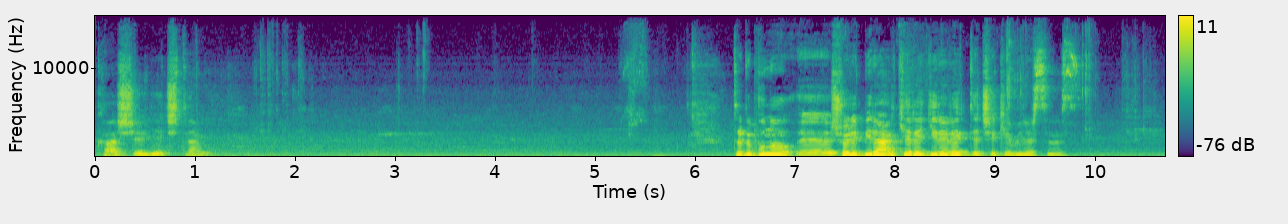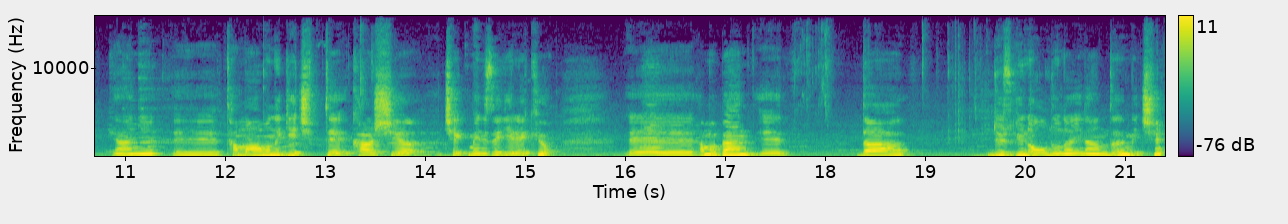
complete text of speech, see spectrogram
Karşıya geçtim. Tabi bunu e, şöyle birer kere girerek de çekebilirsiniz. Yani e, tamamını geçip de karşıya çekmenize gerek yok. E, ama ben e, daha düzgün olduğuna inandığım için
